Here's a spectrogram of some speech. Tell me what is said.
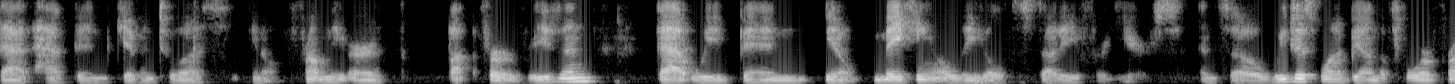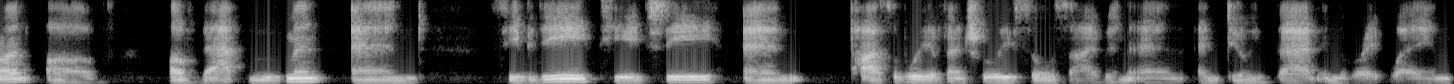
that have been given to us, you know, from the earth but for a reason that we've been, you know, making illegal to study for years. And so we just want to be on the forefront of of that movement and CBD, THC, and possibly eventually psilocybin and and doing that in the right way and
